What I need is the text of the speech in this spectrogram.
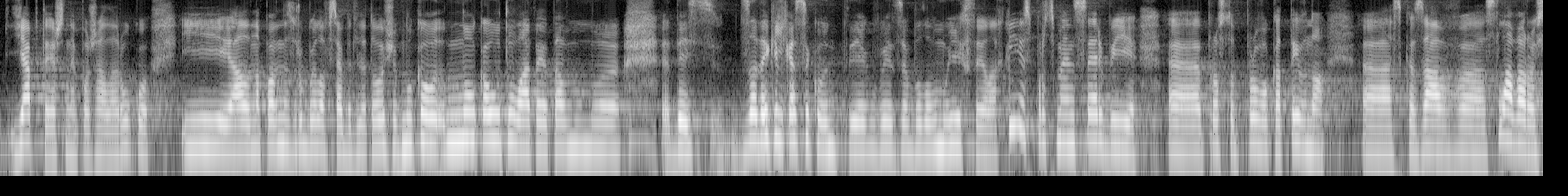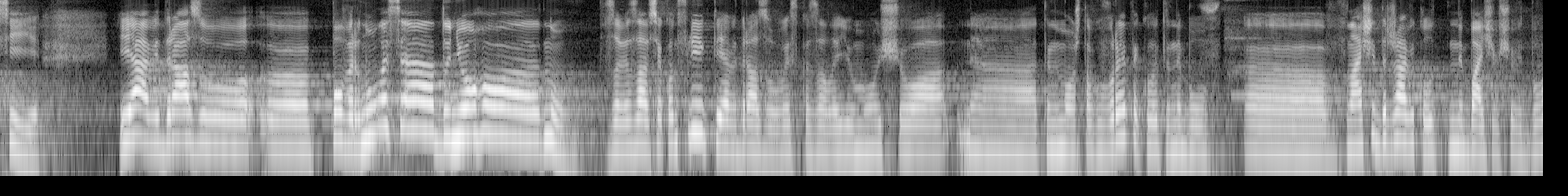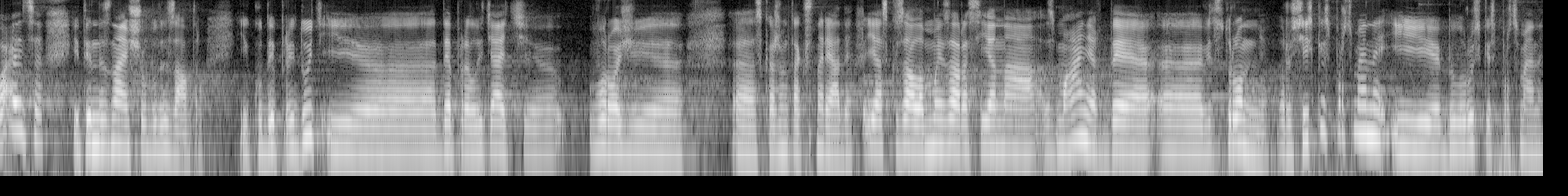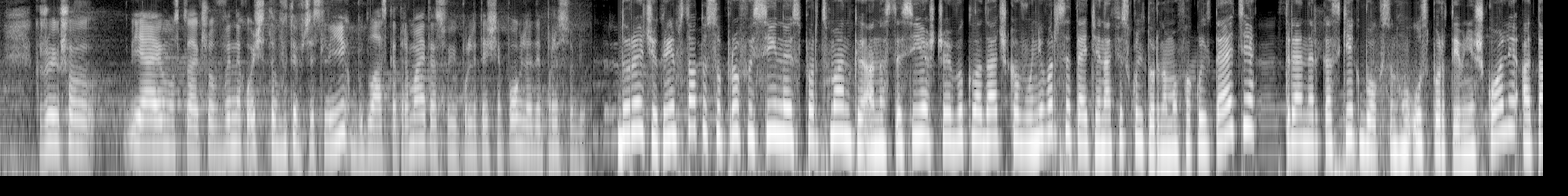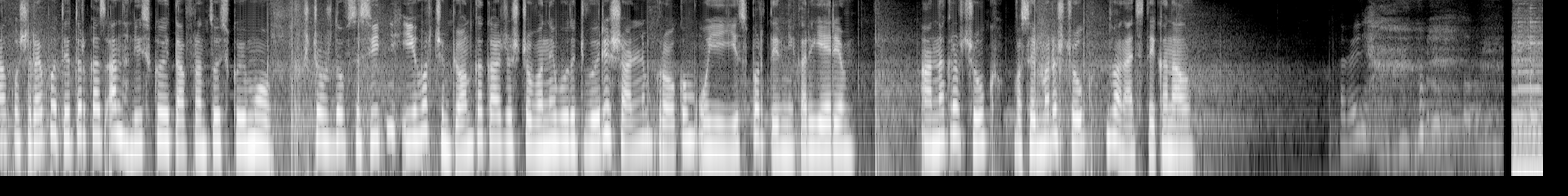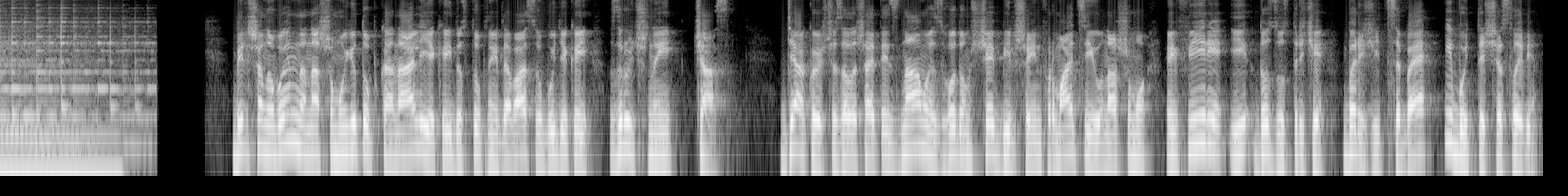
я б теж не пожала руку, і, але напевне зробила в себе для того, щоб нокау- нокаутувати там е, десь за декілька секунд, якби це було в моїх силах. І спортсмен Сербії е, просто провокативно е, сказав Слава Росії. Я відразу повернулася до нього. Ну, зав'язався конфлікт. Я відразу висказала йому, що е, ти не можеш так говорити, коли ти не був е, в нашій державі, коли ти не бачив, що відбувається, і ти не знаєш, що буде завтра, і куди прийдуть, і е, де прилетять. Ворожі, скажімо так, снаряди. Я сказала, ми зараз є на змаганнях, де відсторонені російські спортсмени і білоруські спортсмени. Кажу, якщо я йому сказала, якщо ви не хочете бути в числі їх, будь ласка, тримайте свої політичні погляди при собі. До речі, крім статусу професійної спортсменки, Анастасія ще й викладачка в університеті на фізкультурному факультеті, тренерка з кікбоксингу у спортивній школі, а також репетиторка з англійської та французької мов. Що ж до всесвітніх ігор, чемпіонка каже, що вони будуть вирішальним кроком у її спортивній кар'єрі. Анна Кравчук, Василь Марищук, 12 канал. Більше новин на нашому Ютуб каналі, який доступний для вас у будь-який зручний час. Дякую, що залишаєтесь з нами. Згодом ще більше інформації у нашому ефірі. І до зустрічі. Бережіть себе і будьте щасливі.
